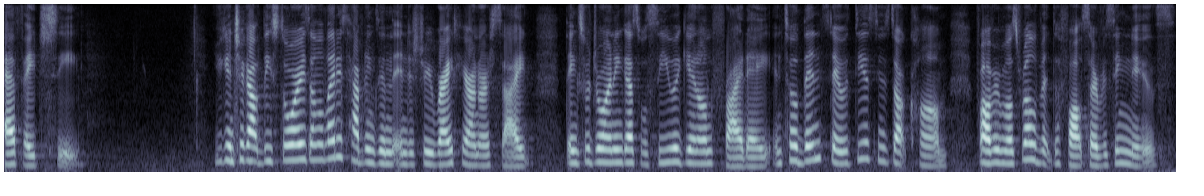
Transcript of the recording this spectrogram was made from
FHC. You can check out these stories on the latest happenings in the industry right here on our site. Thanks for joining us. We'll see you again on Friday. Until then, stay with dsnews.com for all of your most relevant default servicing news.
